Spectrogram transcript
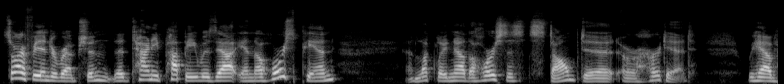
Sorry for the interruption. The tiny puppy was out in the horse pen, and luckily now the horses stomped it or hurt it. We have,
